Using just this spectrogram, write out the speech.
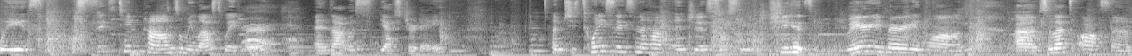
weighs 16 pounds when we last weighed her, and that was yesterday. Um, she's 26 and a half inches, so she, she is very, very long. Um, so that's awesome.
